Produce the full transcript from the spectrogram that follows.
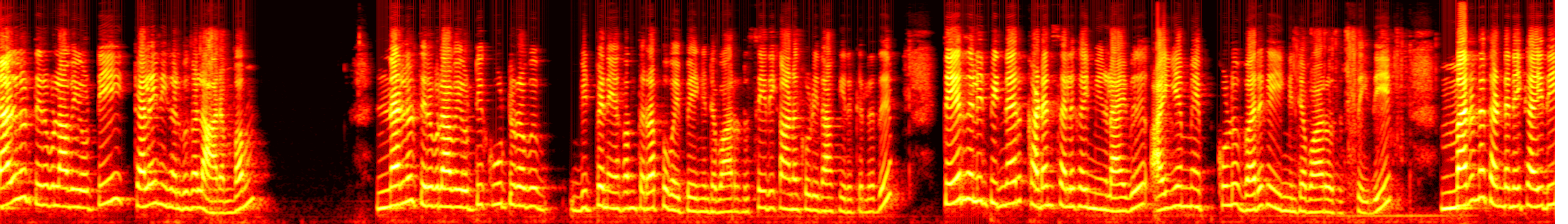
நல்லூர் திருவிழாவையொட்டி கலை நிகழ்வுகள் ஆரம்பம். நல்லூர் திருவிழாவையொட்டி கூட்டுறவு விற்பனையகம் திறப்பு வைப்பு என்கின்றவாறு ஒரு செய்தி காணக்கூடியதாக இருக்கிறது. தேர்தலின் பின்னர் கடன் சலுகை மீளாய்வு ஐஎம்எஃப் குழு வருகை என்கின்றவாறு ஒரு செய்தி. மரண தண்டனை கைதி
